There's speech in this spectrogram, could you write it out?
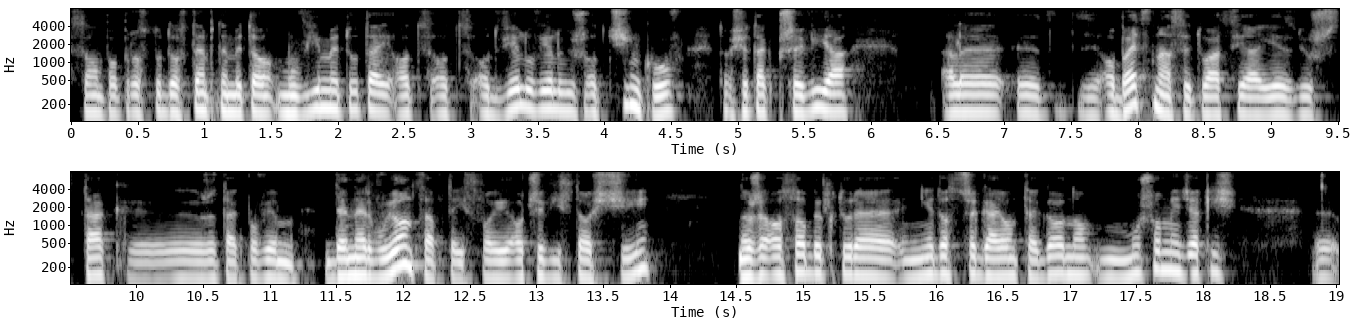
są po prostu dostępne. My to mówimy tutaj od, od, od wielu, wielu już odcinków, to się tak przewija, ale y, obecna sytuacja jest już tak, y, że tak powiem, denerwująca w tej swojej oczywistości, no, że osoby, które nie dostrzegają tego, no, muszą mieć jakiś y,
